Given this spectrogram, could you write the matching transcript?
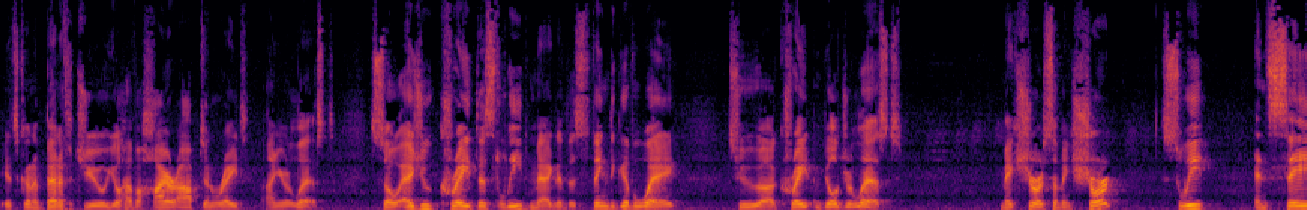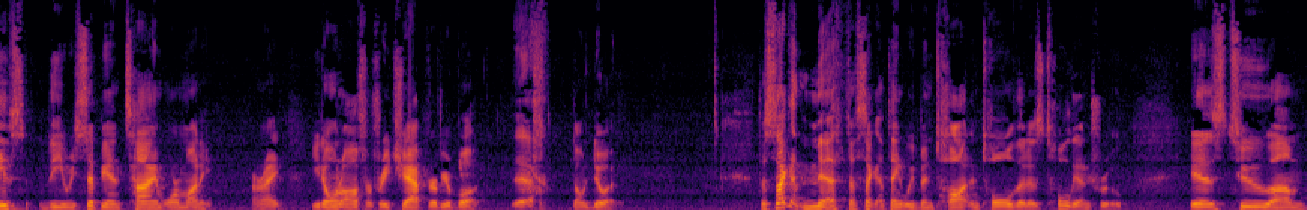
it's going to benefit you. You'll have a higher opt-in rate on your list. So as you create this lead magnet, this thing to give away to uh, create and build your list, make sure it's something short, sweet, and saves the recipient time or money. All right? You don't offer a free chapter of your book. Ugh, don't do it. The second myth, the second thing we've been taught and told that is totally untrue, is to um,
